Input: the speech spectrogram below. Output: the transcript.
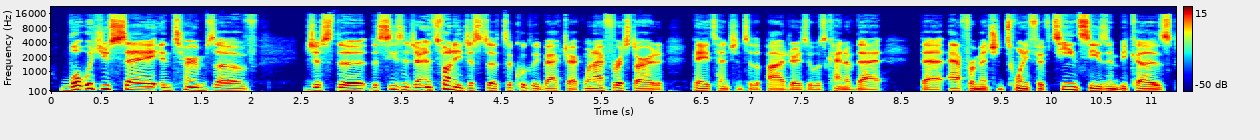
What would you say in terms of just the the season? It's funny just to, to quickly backtrack. When I first started paying attention to the Padres, it was kind of that that aforementioned 2015 season because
